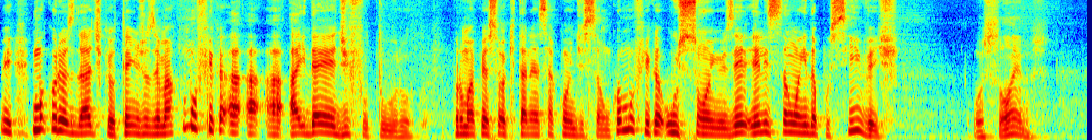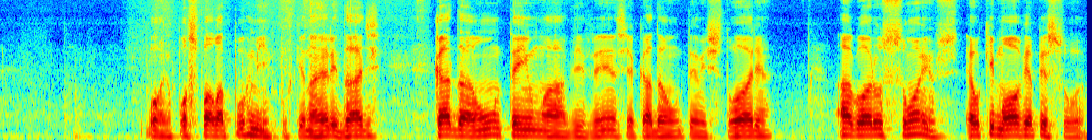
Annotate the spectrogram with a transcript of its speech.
É. Uma curiosidade que eu tenho, Josemar, como fica a, a, a ideia de futuro para uma pessoa que está nessa condição? Como fica os sonhos? Eles são ainda possíveis? Os sonhos? Bom, eu posso falar por mim, porque na realidade cada um tem uma vivência, cada um tem uma história. Agora, os sonhos é o que move a pessoa.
